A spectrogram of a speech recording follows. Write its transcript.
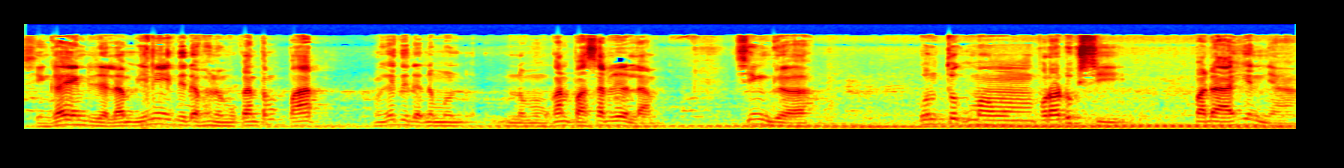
sehingga yang di dalam ini tidak menemukan tempat mereka tidak nemu- menemukan pasar di dalam. Sehingga untuk memproduksi pada akhirnya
